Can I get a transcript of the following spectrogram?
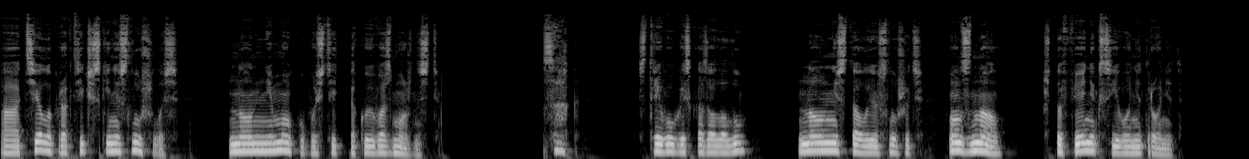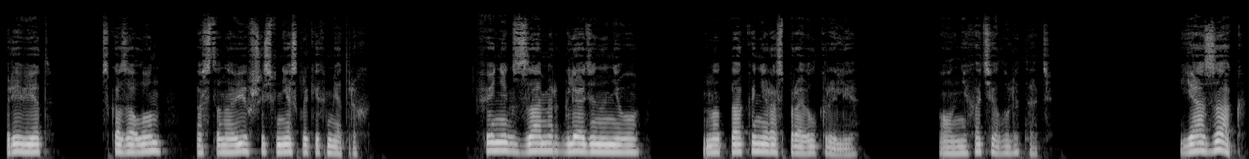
а тело практически не слушалось, но он не мог упустить такую возможность. «Зак», — с тревогой сказала Лу, но он не стал ее слушать. Он знал, что Феникс его не тронет. «Привет», — сказал он, остановившись в нескольких метрах. Феникс замер, глядя на него, но так и не расправил крылья. Он не хотел улетать. «Я Зак».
